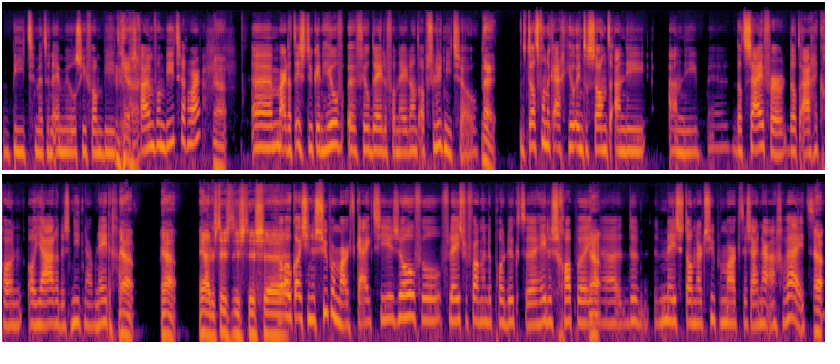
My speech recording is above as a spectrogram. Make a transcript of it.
biet, met een emulsie van biet, Ja. schuim van biet, zeg maar. Ja. Eh, maar dat is natuurlijk in heel veel delen van Nederland absoluut niet zo. nee, Dus dat vond ik eigenlijk heel interessant aan, die, aan die, dat cijfer. Dat eigenlijk gewoon al jaren dus niet naar beneden gaat. Ja. ja. Ja, dus, dus, dus, dus eh, ook als je in de supermarkt kijkt, zie je zoveel vleesvervangende producten. Hele schappen in eh, de, de meest standaard supermarkten zijn daaraan gewijd. Ja.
